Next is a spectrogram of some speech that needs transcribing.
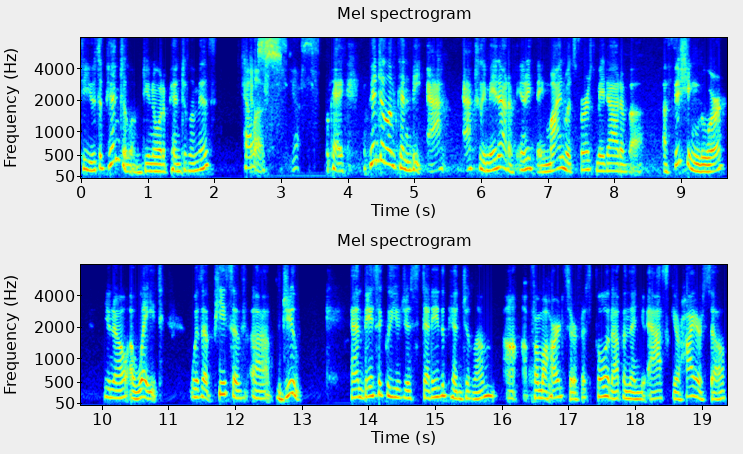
to use a pendulum. Do you know what a pendulum is? Tell yes. us. Yes. Okay. A pendulum can be ac- actually made out of anything. Mine was first made out of a, a fishing lure, you know, a weight with a piece of uh, jute and basically, you just steady the pendulum uh, from a hard surface, pull it up, and then you ask your higher self,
